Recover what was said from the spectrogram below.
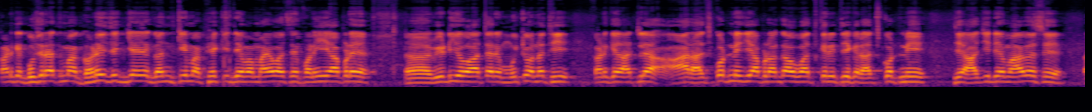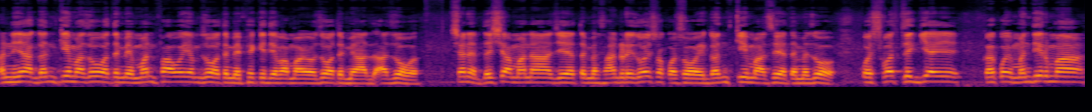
કારણ કે ગુજરાતમાં ઘણી જગ્યાએ ગંદકીમાં ફેંકી દેવામાં આવ્યા છે, પણ એ આપણે વીડિયો અત્યારે મૂક્યો નથી. કારણ કે એટલે આ રાજકોટની જે આપણે અગાઉ વાત કરી હતી કે રાજકોટની જે આજી ડેમ આવે છે, અને ત્યાં ગંદકીમાં જોવો તમે મન ફાવો એમ જોવો તમે ફેંકી દેવામાં આવ્યો, જોવો તમે આ જોવો. છે ને દશામાના જે તમે સાંડળી જોઈ શકો છો એ ગંદકીમાં છે. તમે જો કોઈ સ્વચ્છ જગ્યાએ કે કોઈ મંદિરમાં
